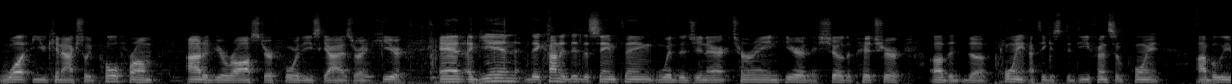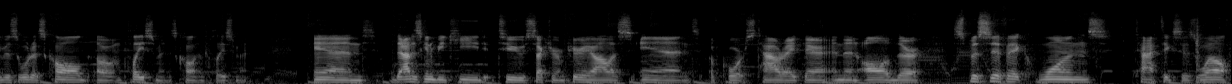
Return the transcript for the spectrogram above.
what you can actually pull from out of your roster for these guys right here. And again, they kind of did the same thing with the generic terrain here. They show the picture of the, the point. I think it's the defensive point, I believe is what it's called. Oh, emplacement. It's called emplacement. And that is going to be keyed to Sector Imperialis and, of course, Tau right there. And then all of their specific ones, tactics as well.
